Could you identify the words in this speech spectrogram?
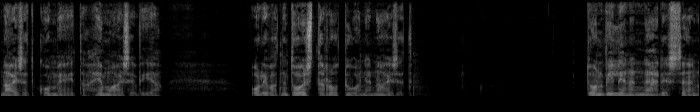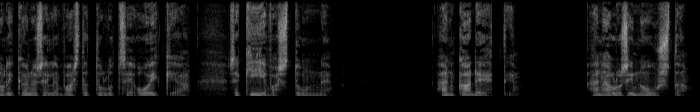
Naiset komeita, hemaisevia. Olivat ne toista rotua ne naiset. Tuon Viljanen nähdessään oli Könöselle vasta tullut se oikea, se kiivas tunne. Hän kadehti. Hän halusi nousta.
